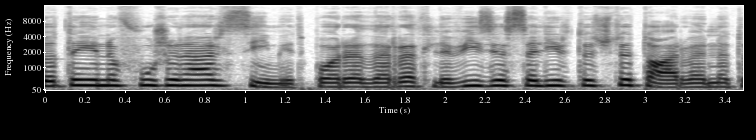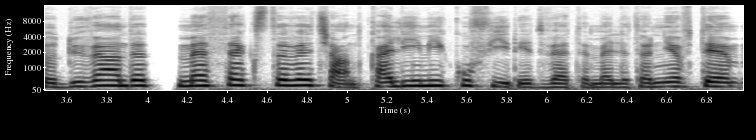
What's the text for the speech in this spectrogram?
do të jenë në fushën e arsimit, por edhe rreth lëvizjes së lirë të qytetarëve në të dy vendet, me theks të veçantë kalimi i kufirit vetëm me letërnjoftim.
